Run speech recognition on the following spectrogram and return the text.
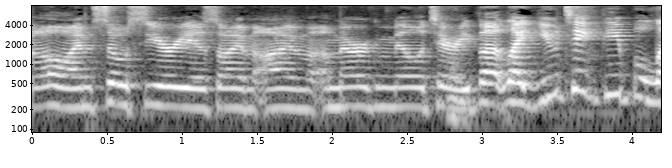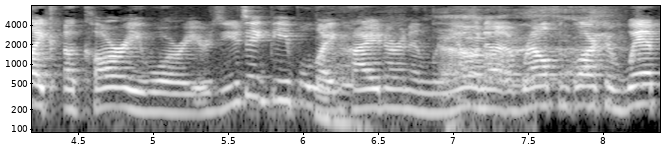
oh, I'm so serious, I'm I'm American military. Mm. But like, you take people like Ikari warriors, you take people like mm-hmm. Heidern and Leona, and Ralph and Clark and Whip.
